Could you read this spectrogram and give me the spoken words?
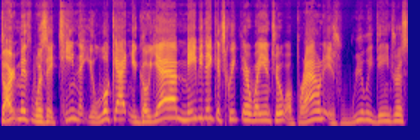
Dartmouth was a team that you look at and you go, yeah, maybe they could squeak their way into it. Well, Brown is really dangerous.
